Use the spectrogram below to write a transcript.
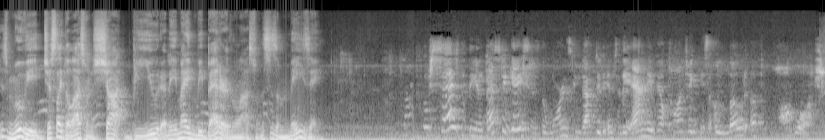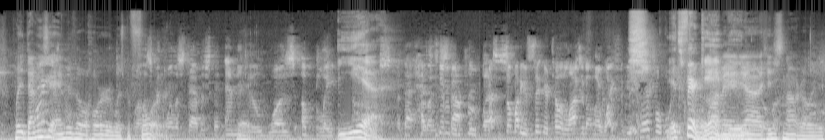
This movie, just like the last one, shot beautiful. I mean, it might even be better than the last one. This is amazing. who says that the investigations the Warrens conducted into the Amityville haunting is a load of hogwash. Wait, that means the Amityville horror was Well, before. it's been well established that Amityville was a blatant Yeah. hoax, but that hasn't stopped the This is somebody who's sitting here telling lies about my wife. Be careful who It's fair fool. game, I mean, dude. yeah, he's not really.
